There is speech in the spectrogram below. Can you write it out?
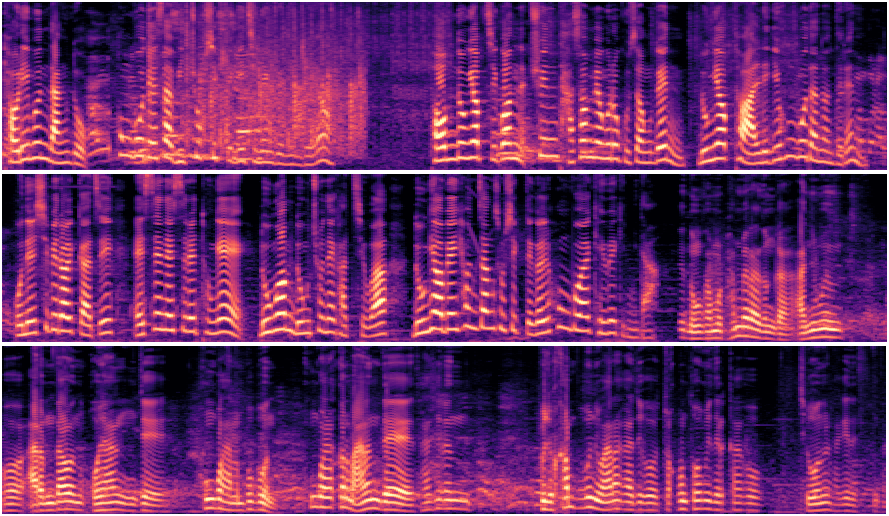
결의문 낭독, 홍보대사 위촉식 등이 진행됐는데요. 범농협 직원 55명으로 구성된 농협 더 알리기 홍보단원들은 오늘 11월까지 SNS를 통해 농업 농촌의 가치와 농협의 현장 소식 등을 홍보할 계획입니다. 농산물 판매라든가 아니면 뭐 아름다운 고향 이제 홍보하는 부분 홍보할 건 많은데 사실은 부족한 부분이 많아가지고 조금 도움이 될까 하고 지원을 하게 됐습니다.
